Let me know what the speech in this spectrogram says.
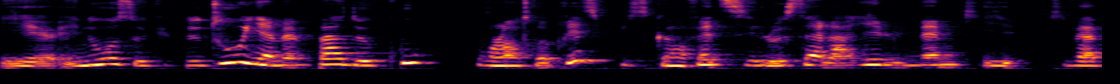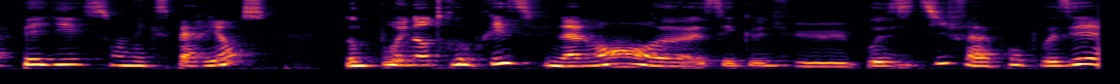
Et, nous, on s'occupe de tout, il n'y a même pas de coût pour l'entreprise, puisqu'en fait, c'est le salarié lui-même qui, qui va payer son expérience. Donc pour une entreprise, finalement, c'est que du positif à proposer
